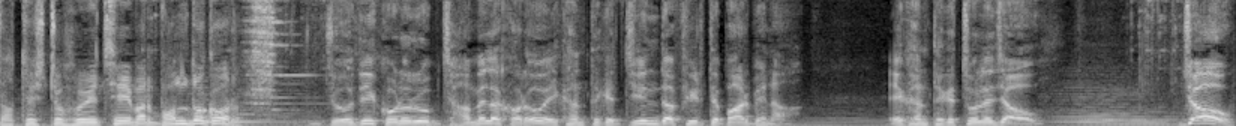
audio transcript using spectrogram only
যথেষ্ট হয়েছে, এবার বন্ধ কর। যদি কোনোরূপ ঝামেলা করো, এখান থেকে জিন্দা ফিরতে পারবে না। এখান থেকে চলে যাও। যাও।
